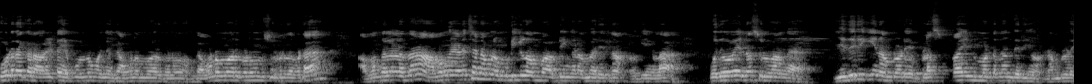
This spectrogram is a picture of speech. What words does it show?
கூட இருக்கிற ஆள்கிட்ட எப்போவுமே கொஞ்சம் கவனமாக இருக்கணும். கவனமாக இருக்கணும்னு சொல்கிறத விட அவங்களால தான் அவங்க நினச்சா நம்மளை முடிக்கலாம்பா அப்படிங்கிற மாதிரி தான் ஓகேங்களா? பொதுவாக என்ன சொல்லுவாங்க? எதிரிக்கு நம்மளுடைய ப்ளஸ் பாயிண்ட் மட்டும் தான் தெரியும். நம்மளோட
